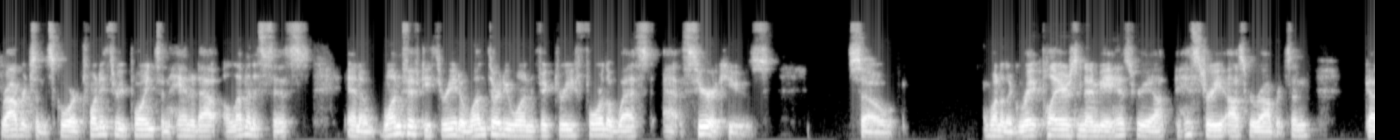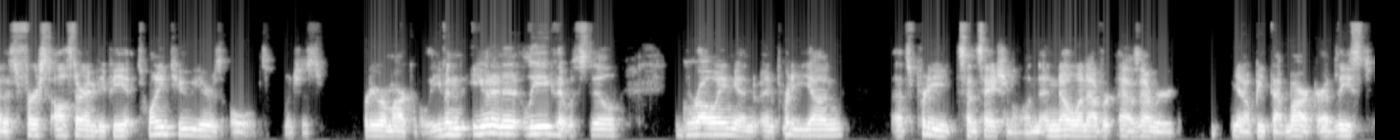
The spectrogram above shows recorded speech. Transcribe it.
Robertson scored 23 points and handed out 11 assists in a 153 to 131 victory for the West at Syracuse. So, one of the great players in NBA history, history Oscar Robertson, got his first All Star MVP at 22 years old, which is pretty remarkable. Even even in a league that was still growing and, and pretty young, that's pretty sensational. And, and no one ever has ever, you know, beat that mark, or at least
